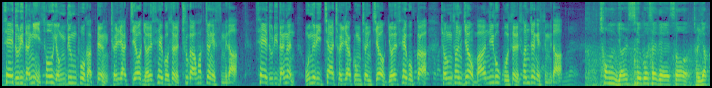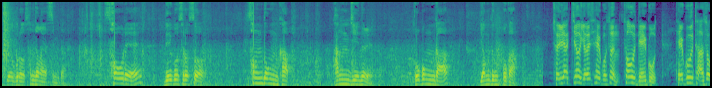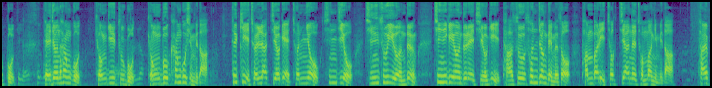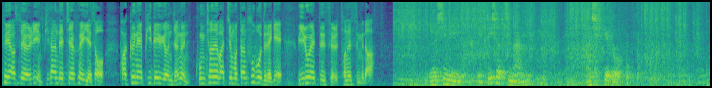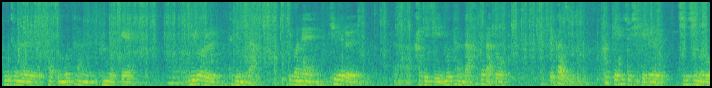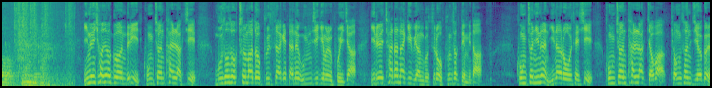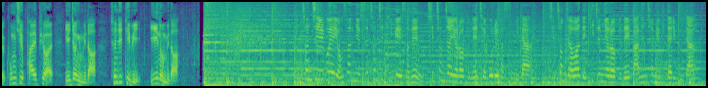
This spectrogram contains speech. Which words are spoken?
새누리당이 서울 영등포 갑 등 전략지역 13곳을 추가 확정했습니다. 새누리당은 오늘 2차 전략공천 지역 13곳과 경선 지역 47곳을 선정했습니다. 총 13곳에 대해서 전략지역으로 선정하였습니다. 서울의 4곳으로서 성동갑, 광진을, 도봉갑, 영등포갑, 전략지역 13곳은 서울 4곳, 대구 5곳, 대전 1곳, 경기 2곳, 경북 1곳입니다. 특히 전략 지역의 전여옥, 신지호, 진수희 의원 등 친이계 의원들의 지역이 다수 선정되면서 반발이 적지 않을 전망입니다. 발표에 앞서 열린 비상대책회의에서 박근혜 비대위원장은 공천을 받지 못한 후보들에게 위로의 뜻을 전했습니다. 열심히 뛰셨지만 아쉽게도 공천을 받지 못한 분들께 위로를 드립니다. 이번에 기회를 어, 가지지 못한다 하더라도 끝까지 함께 해주시기를 진심으로 바랍니다. 이는 현역 의원들이 공천 탈락 시 무소속 출마도 불사하겠다는 움직임을 보이자 이를 차단하기 위한 것으로 분석됩니다. 공천위는 이날 오후 3시 공천 탈락자와 경선 지역을 공식 발표할 예정입니다. 천지TV 이인호입니다. 천지일보의 영상뉴스 천지TV에서는 시청자 여러분의 제보를 받습니다. 시청자와 네티즌 여러분의 많은 참여 기다립니다.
